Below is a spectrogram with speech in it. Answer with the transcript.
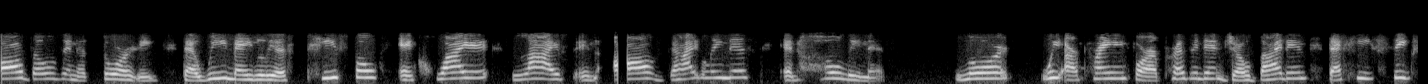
all those in authority, that we may live peaceful and quiet lives in all godliness and holiness. Lord, we are praying for our President Joe Biden that he seeks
